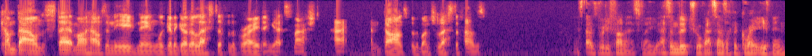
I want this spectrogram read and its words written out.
come down, stay at my house in the evening. We're going to go to Leicester for the parade and get smashed and, and dance with a bunch of Leicester fans. That sounds really fun, actually. As a neutral, that sounds like a great evening.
